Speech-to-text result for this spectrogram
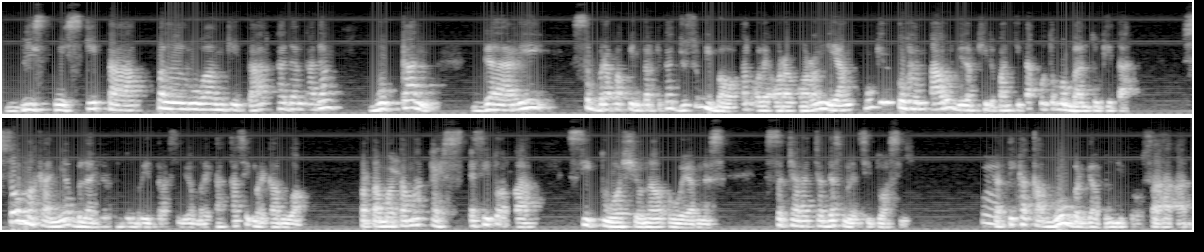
bisnis kita, peluang kita, kadang-kadang bukan dari seberapa pintar kita justru dibawakan oleh orang-orang yang mungkin Tuhan taruh di dalam kehidupan kita untuk membantu kita. So makanya belajar untuk berinteraksi dengan mereka, kasih mereka ruang. Pertama-tama S, S itu apa? Situational awareness. Secara cerdas melihat situasi. Hmm. Ketika kamu bergabung di perusahaan,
